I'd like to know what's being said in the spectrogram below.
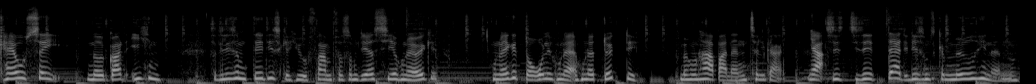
kan jo se noget godt i hende. Så det er ligesom det, de skal hive frem, for som de også siger, hun er jo ikke, hun er ikke dårlig, hun er, hun er dygtig, men hun har bare en anden tilgang. Ja. Så det det er der, de ligesom skal møde hinanden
